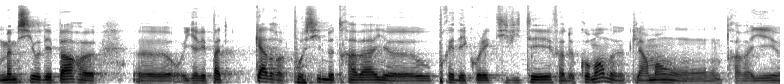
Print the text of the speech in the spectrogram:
même si au départ il n'y avait pas de cadre possible de travail auprès des collectivités, enfin de commandes, clairement on, travaillait.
